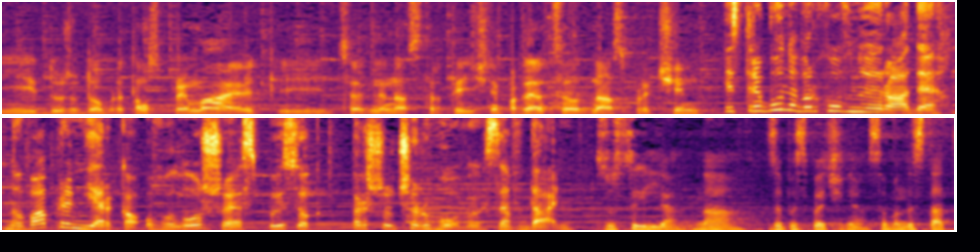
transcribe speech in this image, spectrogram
Її дуже добре там сприймають, і це для нас стратегічний партнер. Це одна з причин. Із трибуни Верховної Ради нова прем'єрка оголошує список першочергових завдань. зусилля на забезпечення самодостатності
